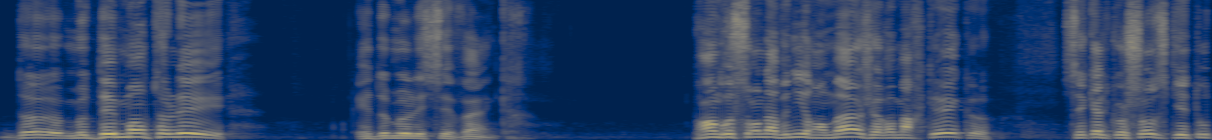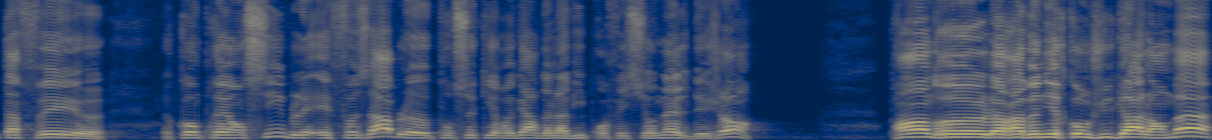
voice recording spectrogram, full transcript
de me démanteler et de me laisser vaincre? Prendre son avenir en main, j'ai remarqué que c'est quelque chose qui est tout à fait euh, compréhensible et faisable pour ceux qui regardent la vie professionnelle des gens. Prendre leur avenir conjugal en main,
